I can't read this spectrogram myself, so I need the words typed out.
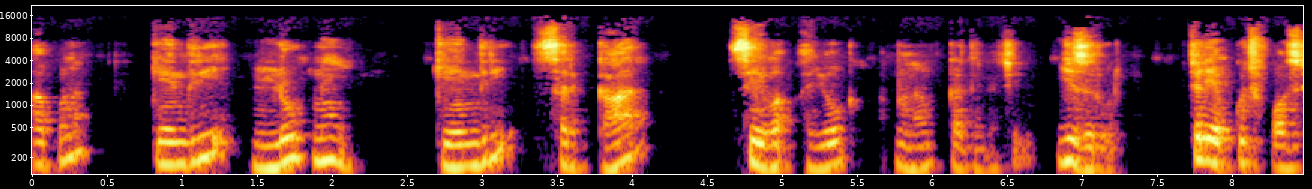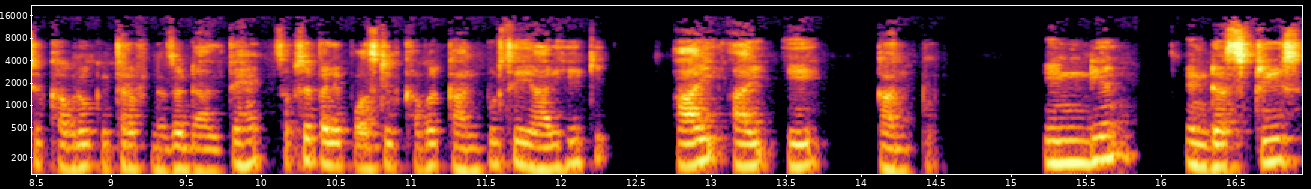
आपको ना केंद्रीय लोक नहीं, केंद्रीय सरकार सेवा आयोग अपना नाम कर देना चाहिए। ये ज़रूरी चलिए अब कुछ पॉजिटिव खबरों की तरफ़ नज़र डालते हैं। सबसे पहले पॉजिटिव खबर कानपुर से आ रही है कि IIA Kanpur, Indian industries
